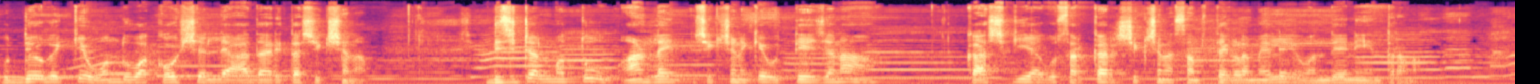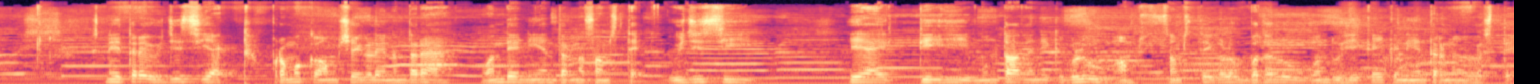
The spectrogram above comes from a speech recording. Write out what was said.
ಉದ್ಯೋಗಕ್ಕೆ ಹೊಂದುವ ಕೌಶಲ್ಯ ಆಧಾರಿತ ಶಿಕ್ಷಣ. ಡಿಜಿಟಲ್ ಮತ್ತು ಆನ್ಲೈನ್ ಶಿಕ್ಷಣಕ್ಕೆ ಉತ್ತೇಜನ, ಖಾಸಗಿ ಹಾಗೂ ಸರ್ಕಾರಿ ಶಿಕ್ಷಣ ಸಂಸ್ಥೆಗಳ ಮೇಲೆ ಒಂದೇ ನಿಯಂತ್ರಣ. ಸ್ನೇಹಿತರೆ ಯು ಜಿ ಸಿ ಆ್ಯಕ್ಟ್ ಪ್ರಮುಖ ಅಂಶಗಳೇನೆಂದರೆ ಒಂದೇ ನಿಯಂತ್ರಣ ಸಂಸ್ಥೆ. U G C A I T E ಮುಂತಾದ ಅನೇಕಗಳು ಅಂಶ ಸಂಸ್ಥೆಗಳು ಬದಲು ಒಂದು ಏಕೈಕ ನಿಯಂತ್ರಣ ವ್ಯವಸ್ಥೆ.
